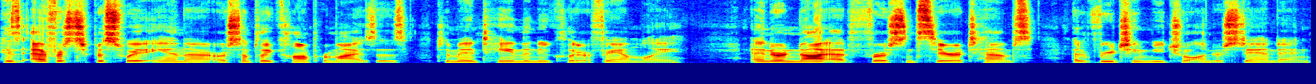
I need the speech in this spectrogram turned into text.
His efforts to persuade Anna are simply compromises to maintain the nuclear family, and are not at first sincere attempts at reaching mutual understanding.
